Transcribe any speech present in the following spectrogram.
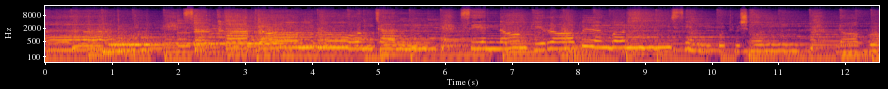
านศรัทธาพร้อมร่วมกัน เสียนน้องพี่รอเบื้องบน สิ่งปุถุชน ดอกบั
